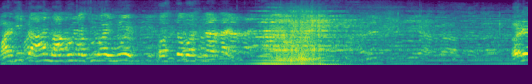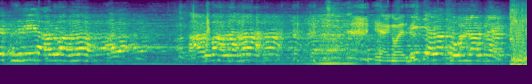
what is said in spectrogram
माझी तहान भागवल्याशिवाय मी स्वस्त बसणार नाही. अरे कुणी आडवा ना आला. आडवा आला ना? मी त्याला सोडणार नाही.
